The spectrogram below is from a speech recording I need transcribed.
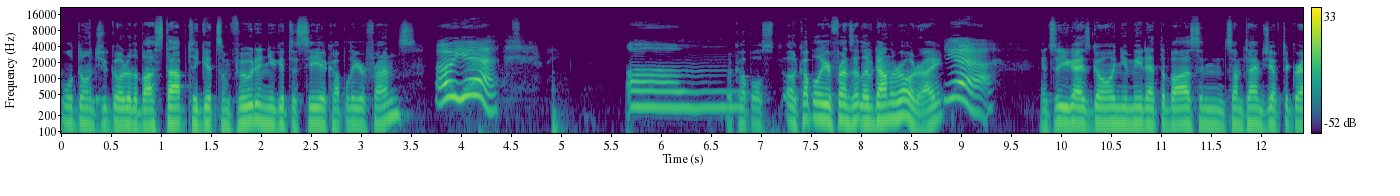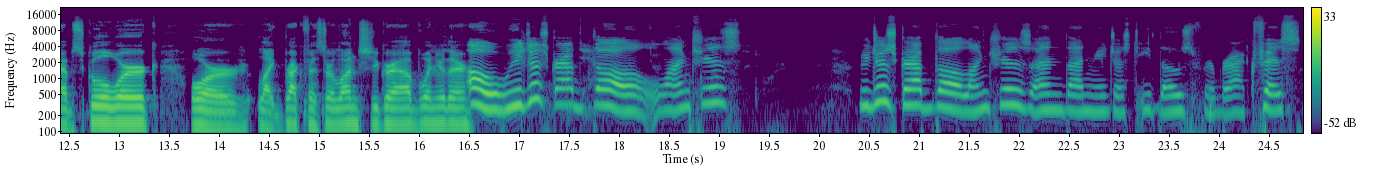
Well, don't you go to the bus stop to get some food and you get to see a couple of your friends? Oh, yeah. Um, A couple, a couple of your friends that live down the road, right? yeah. And so you guys go and you meet at the bus, and sometimes you have to grab schoolwork or like breakfast or lunch you grab when you're there. Oh, we just grabbed the lunches. We just grabbed the lunches and then we just eat those for breakfast.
